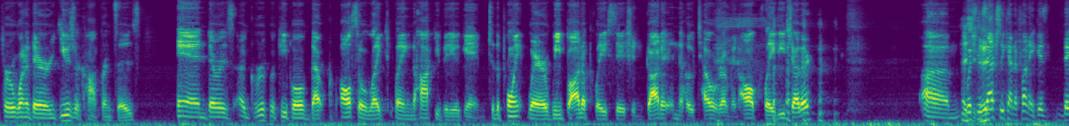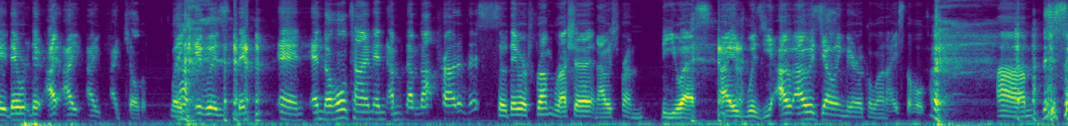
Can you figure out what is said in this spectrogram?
for one of their user conferences, and there was a group of people that also liked playing the hockey video game to the point where we bought a PlayStation, got it in the hotel room, and all played each other. um, which was did. actually kind of funny because they, they were they, I, I, I, I killed them like it was they, and and the whole time and I'm, I'm not proud of this so they were from Russia and I was from the U.S. I was I, I was yelling "Miracle on Ice" the whole time. Um, so,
